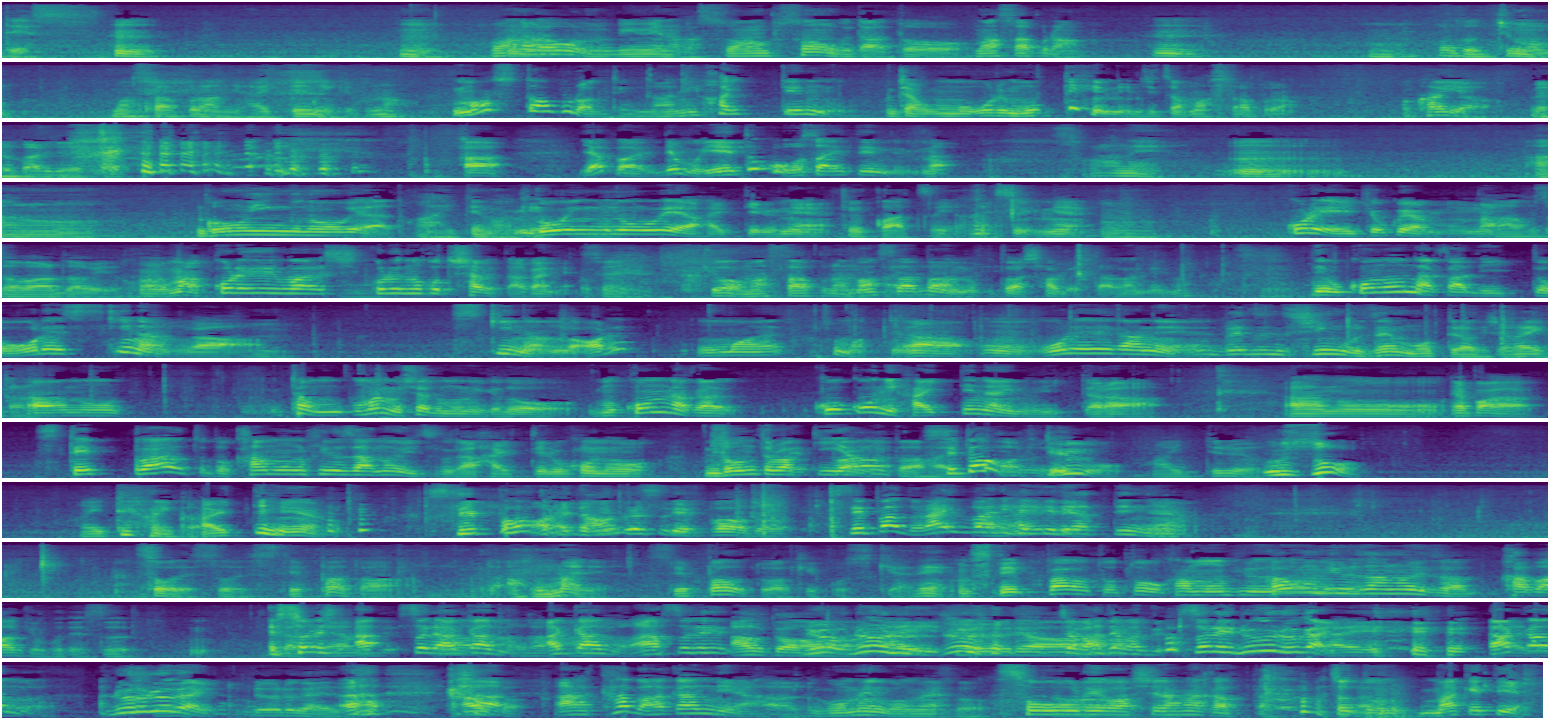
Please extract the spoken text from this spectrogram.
です。うん。うん。ワンダーウォールの B 面なんかスワンプソングだとマスタープラン。うん。うん。これどっちもマスタープランに入ってんねんけどな。マスタープランって何入ってんの？じゃあもう俺持ってへんねん実はマスタープラン。買いやメルカリで。あやっぱでもええとこ押さえてんねんな。そらね。うん。あのゴーイングノーウェアとか入ってんのは結構、ゴーイングノーウェア入ってるね。結構熱いよね。熱いね。うん。これええ曲やもんな。ハーフ・ザ・ワールド・アウェイとかあまあこれはしこれのこと喋ったらあかんねやろそうやね。今日はマスタープランマスタープランのことは喋ったらあかんねんな。でもこの中で言うと俺好きなんが、うん。好きなんがあれ？お前？ちょっと待って。あうん。俺がね別にシングル全部持ってるわけじゃないから。あの多分お前もしたと思うんだけどもうこの中ここに入ってないので言ったらあのやっぱステップアウトとカモンフューザーノイズが入ってるこのドントラッキーヤング。ステップアウト入ってんの？入ってるよ。嘘。入ってないか。ら入ってへんやろ。ステップアウト入ったらびっくりする。よプアウト？ステップアウトライブ版に入ってる。やってんねや。そうですそうです。ステップアウトはあほんまやね。ステップアウトは結構好きやね。ステップアウトとカモンフューザーカモンフューザーノイズはカバー曲ですえ、それ、あそれあかんの？ああかんの？あ、それ、アウト。ルルール、はいルール、終了。ちょ、待って待って、それルール外。あかんの？ルール外なのルール外ですあ、か、あ、カバーあかんねや。ごめんごめん。それは知らなかった。ちょっと負けてや。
